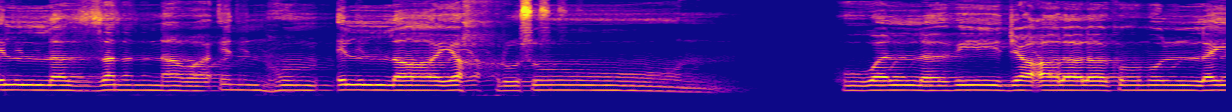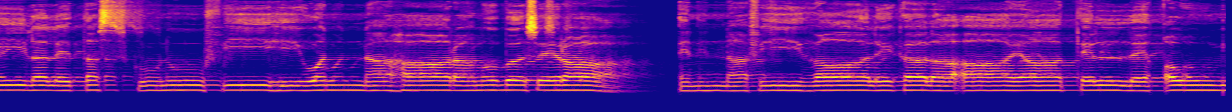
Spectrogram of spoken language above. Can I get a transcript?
إلا الظن وإن هم إلا يخرسون هو الذي جعل لكم الليل لتسكنوا فيه والنهار مبصرا. إن في ذلك لآيات لقوم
